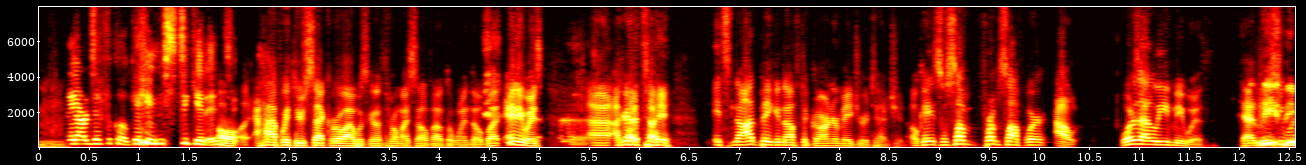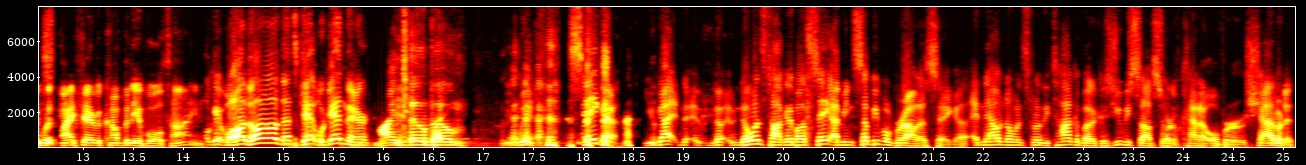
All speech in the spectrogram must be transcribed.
Mhm. they are difficult games to get into. Oh, halfway through Sekiro, I was going to throw myself out the window. But anyways, uh, I got to tell you, it's not big enough to garner major attention. Okay, so some FromSoftware out. What does that leave me with? That Leaves leaves me with- with my favorite company of all time. Okay, well, no, no, that's get. We're getting there. Mine too, boom. We, Sega, you got no, no one's talking about Sega. I mean, some people brought up Sega, and now no one's really talking about it because Ubisoft sort of kind of overshadowed it.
